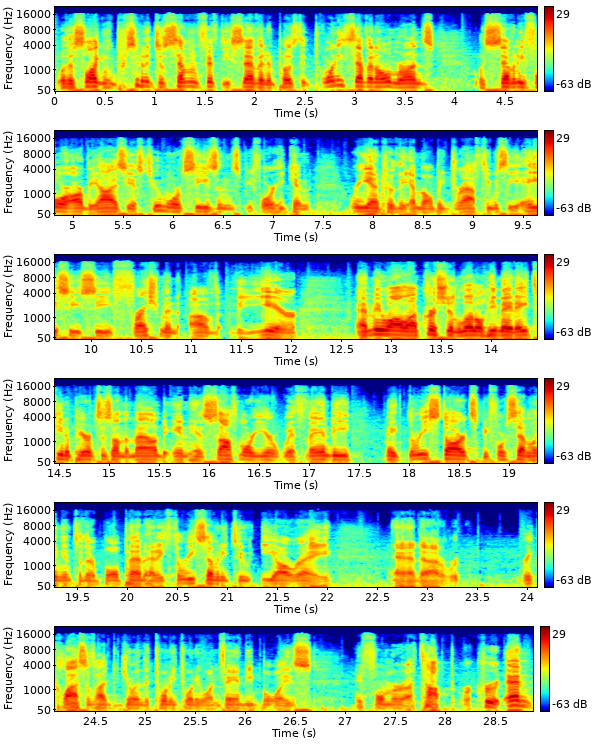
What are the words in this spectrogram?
with a slugging percentage of 757 and posted 27 home runs with 74 RBIs. He has two more seasons before he can re enter the MLB draft. He was the ACC Freshman of the Year. And meanwhile, uh, Christian Little, he made 18 appearances on the mound in his sophomore year with Vandy, made three starts before settling into their bullpen, had a 372 ERA and uh, re- reclassified to join the 2021 Vandy Boys, a former uh, top recruit. And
